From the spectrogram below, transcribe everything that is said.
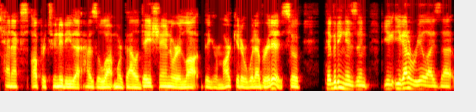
10x opportunity that has a lot more validation or a lot bigger market or whatever it is. So pivoting isn't you, you got to realize that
